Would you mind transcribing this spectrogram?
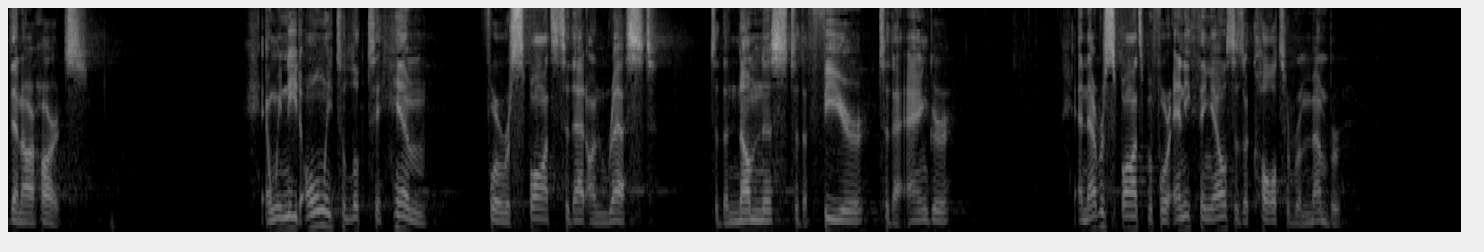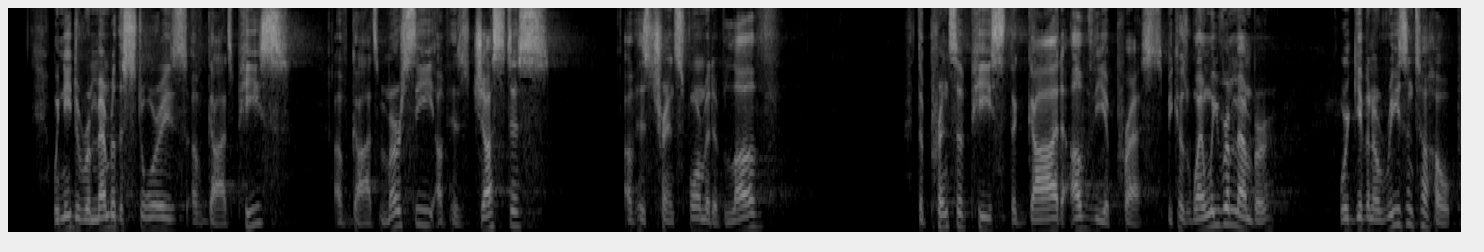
than our hearts. And we need only to look to Him for a response to that unrest, to the numbness, to the fear, to the anger. And that response, before anything else, is a call to remember. We need to remember the stories of God's peace, of God's mercy, of His justice, of His transformative love. The Prince of Peace, the God of the oppressed. Because when we remember, we're given a reason to hope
